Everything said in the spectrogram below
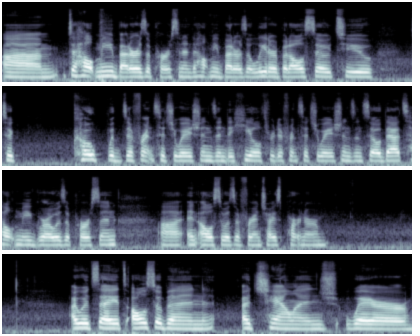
um, to help me better as a person and to help me better as a leader, but also to to cope with different situations and to heal through different situations. And so that's helped me grow as a person uh, and also as a franchise partner. I would say it's also been a challenge where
